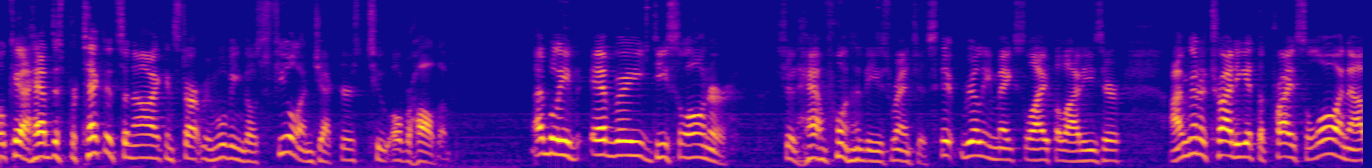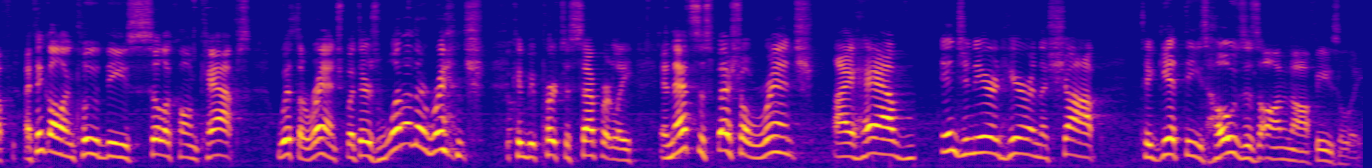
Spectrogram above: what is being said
Okay, I have this protected, so now I can start removing those fuel injectors to overhaul them. I believe every diesel owner should have one of these wrenches. It really makes life a lot easier. I'm going to try to get the price low enough. I think I'll include these silicone caps with the wrench, but there's one other wrench that can be purchased separately, and that's the special wrench I have engineered here in the shop to get these hoses on and off easily.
